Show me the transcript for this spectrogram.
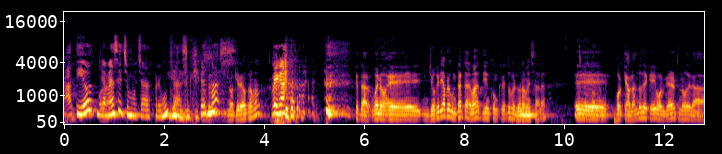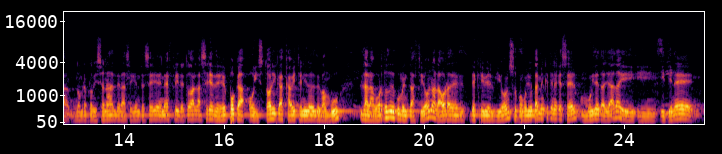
Ah, tío, ya me has hecho muchas preguntas. ¿Quieres más? ¿No quieres otra más? Venga. ¿Qué tal? Bueno, eh, yo quería preguntarte además, a ti en concreto, perdóname Sara, eh, porque hablando de Cable Girls, ¿no? de la nombre provisional de la siguiente serie de Netflix, de todas las series de época o históricas que habéis tenido desde Bambú, la labor de documentación a la hora de, escribir el guion, supongo yo también que tiene que ser muy detallada y, tiene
